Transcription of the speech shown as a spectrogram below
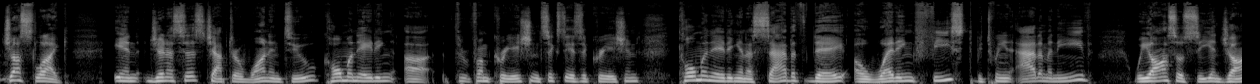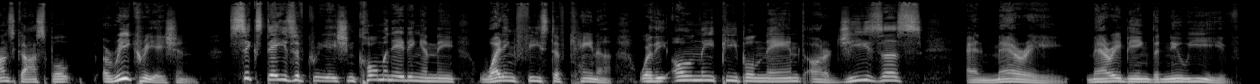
Just like in Genesis chapter 1 and 2, culminating uh, through, from creation, six days of creation, culminating in a Sabbath day, a wedding feast between Adam and Eve. We also see in John's gospel a recreation Six days of creation culminating in the wedding feast of Cana, where the only people named are Jesus and Mary, Mary being the new Eve,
